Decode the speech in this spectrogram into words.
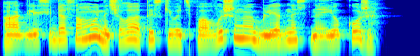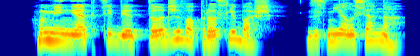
А для себя самой начала отыскивать повышенную бледность на ее коже. «У меня к тебе тот же вопрос, Любаш», – засмеялась она.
